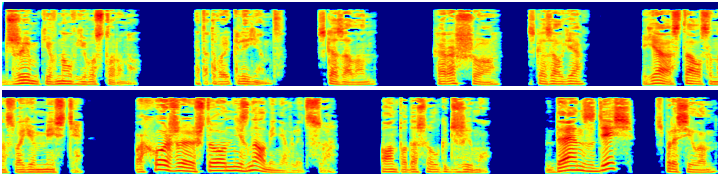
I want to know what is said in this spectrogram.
Джим кивнул в его сторону. «Это твой клиент», — сказал он. «Хорошо», — сказал я. Я остался на своем месте. Похоже, что он не знал меня в лицо. Он подошел к Джиму. «Дэн здесь?» — спросил он.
